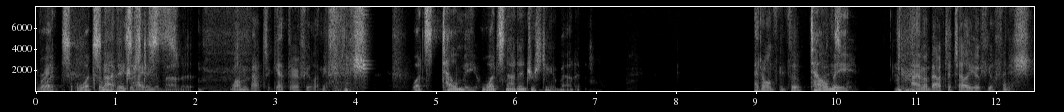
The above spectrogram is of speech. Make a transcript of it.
Right. What's, what's so not interesting heists, about it? Well, I'm about to get there if you let me finish. What's tell me what's not interesting about it? I don't think the tell me. I'm about to tell you if you'll finish.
